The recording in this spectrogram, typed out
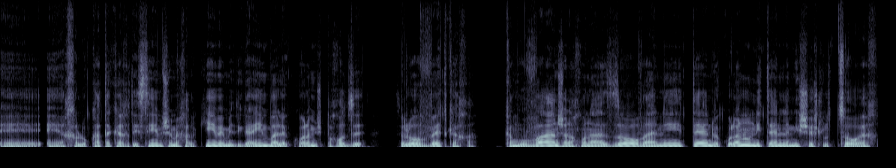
אה, אה, חלוקת הכרטיסים שמחלקים ומתגאים בה לכל המשפחות, זה, זה לא עובד ככה. כמובן שאנחנו נעזור ואני אתן וכולנו ניתן למי שיש לו צורך,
